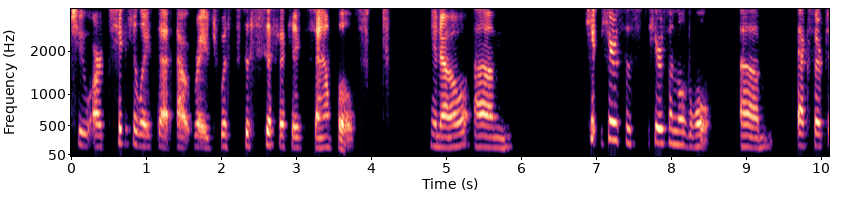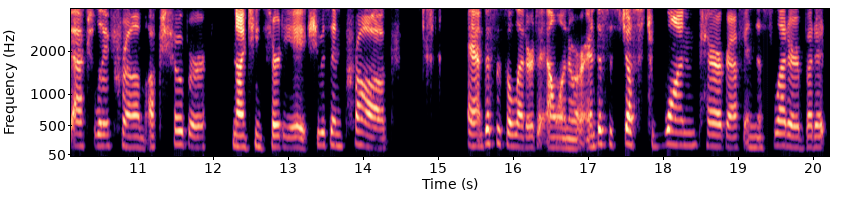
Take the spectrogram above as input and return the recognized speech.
to articulate that outrage with specific examples. You know, um, here's this. Here's a little um, excerpt actually from October 1938. She was in Prague, and this is a letter to Eleanor. And this is just one paragraph in this letter, but it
